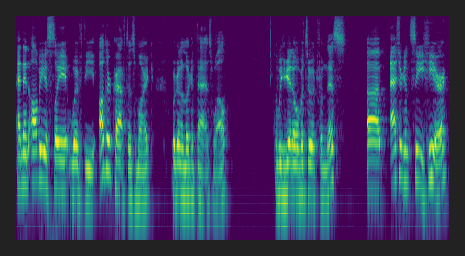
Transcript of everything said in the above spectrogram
And then obviously with the other crafters mark, we're going to look at that as well. And we can get over to it from this. Uh, as you can see here,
